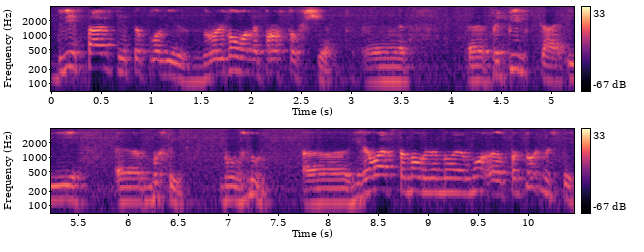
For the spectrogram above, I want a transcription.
дві станції теплові зруйновані просто вщент. Е, е, Трипільська і е, Буштинська. Ну, ну, е, гігават встановленої е, потужності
